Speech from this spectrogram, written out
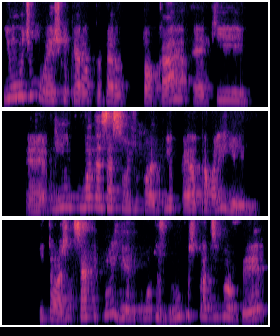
E um último eixo que eu quero, que eu quero tocar é que é, uma das ações do coletivo é o trabalho em rede. Então, a gente se articula em rede com outros grupos para desenvolver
